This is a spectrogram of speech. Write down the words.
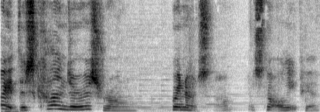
Wait, this calendar is wrong. Wait, no, it's not. It's not a leap year.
